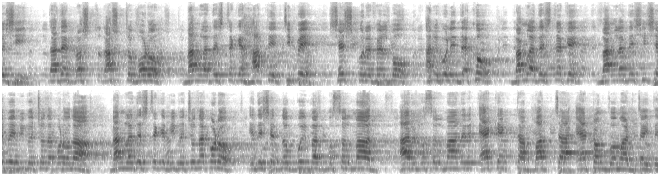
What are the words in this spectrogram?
বেশি, তাদের রাষ্ট্র বড়, বাংলাদেশটাকে হাতে চিপে শেষ করে ফেলব। আমি বলি, দেখো, বাংলাদেশটাকে বাংলাদেশ হিসেবে বিবেচনা করো না। বাংলাদেশটাকে বিবেচনা করো, এদেশের নব্বই ভাগ মুসলমান, আর মুসলমানের এক একটা বাচ্চা অ্যাটম বোমার চাইতে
